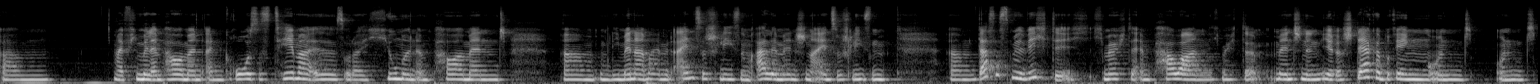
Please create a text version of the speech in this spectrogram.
ähm, weil Female Empowerment ein großes Thema ist oder Human Empowerment, ähm, um die Männer mal mit einzuschließen, um alle Menschen einzuschließen. Ähm, das ist mir wichtig. Ich möchte empowern, ich möchte Menschen in ihre Stärke bringen und, und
